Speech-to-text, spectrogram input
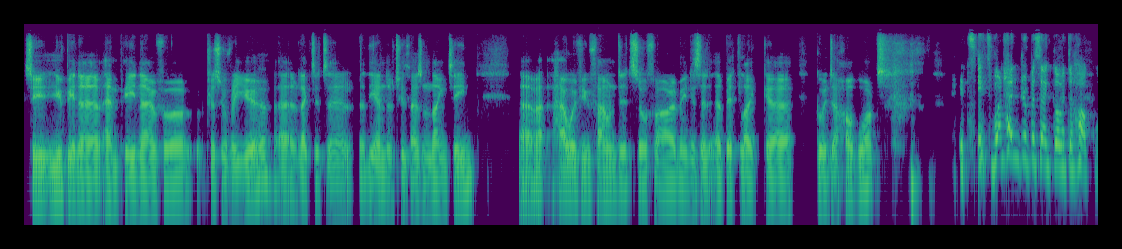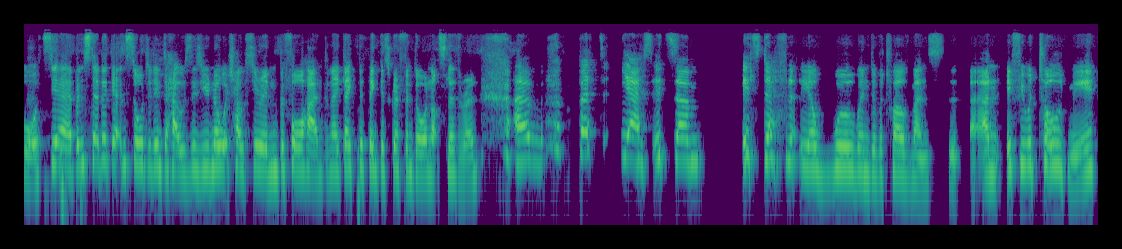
So you, have been a MP now for just over a year, uh, elected uh, at the end of 2019. Uh, how have you found it so far? I mean, is it a bit like uh, going to Hogwarts? it's it's 100% going to Hogwarts, yeah. But instead of getting sorted into houses, you know which house you're in beforehand. And I'd like to think it's Gryffindor, not Slytherin. Um, but yes, it's um, it's definitely a whirlwind of a 12 months. And if you had told me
